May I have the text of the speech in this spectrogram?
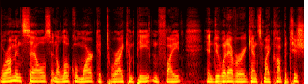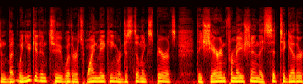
where I'm in sales in a local market where I compete and fight and do whatever against my competition. But when you get into whether it's winemaking or distilling spirits, they share information, they sit together,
